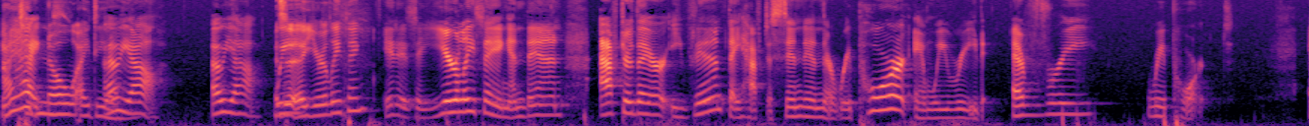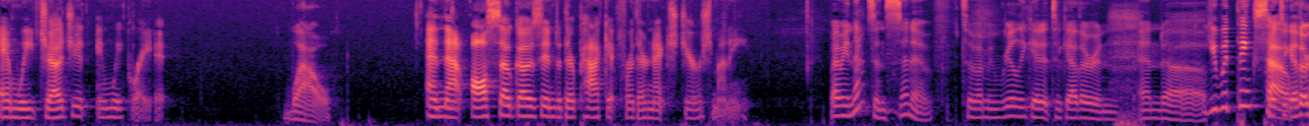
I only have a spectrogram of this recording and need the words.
It I had no idea. Oh yeah. Oh yeah. Is We- it a yearly thing? It is a yearly thing. And then after their event, they have to send in their report, and we read every report. And we judge it and we grade it. Wow. And that also goes into their packet for their next year's money. But I mean, that's incentive to, I mean, really get it together and, and, uh, You would think so. put together.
